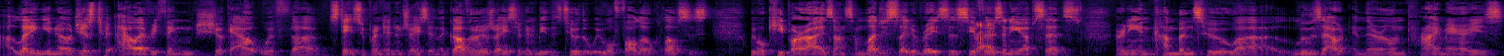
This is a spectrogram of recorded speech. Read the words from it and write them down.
uh, letting you know just how everything shook out with uh, state superintendent's race and the governor's race are going to be the two that we will follow closest. We will keep our eyes on some legislative races, see if Right. there's any upsets or any incumbents who uh, lose out in their own primaries.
